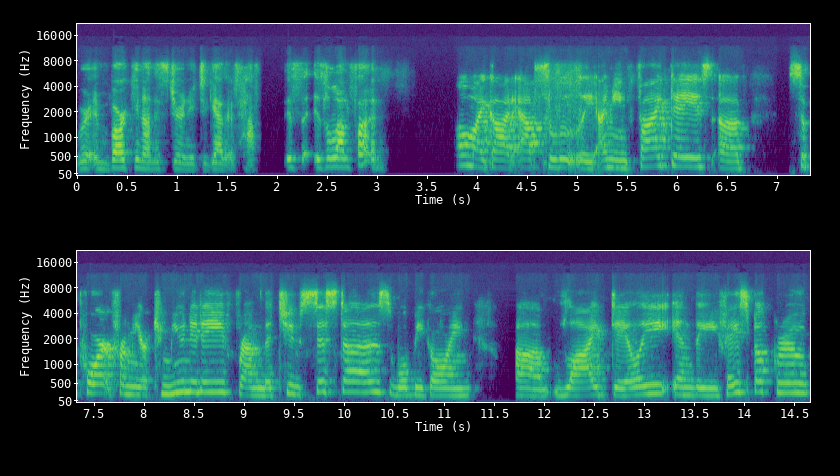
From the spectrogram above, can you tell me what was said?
we're embarking on this journey together is half is, is a lot of fun oh my god absolutely i mean five days of support from your community, from the two sisters. We'll be going um, live daily in the Facebook group,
